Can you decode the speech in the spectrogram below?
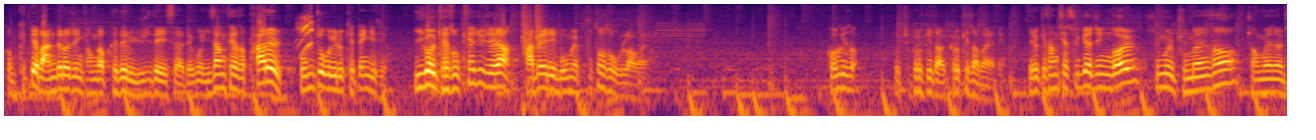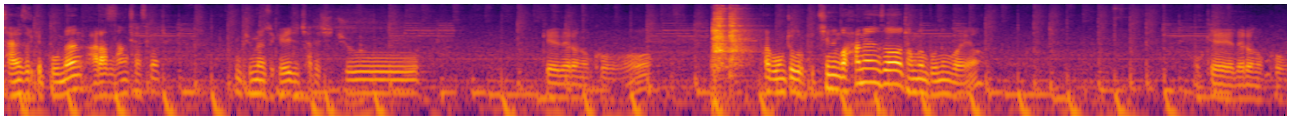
그럼 그때 만들어진 견갑 그대로 유지돼 있어야 되고 이 상태에서 팔을 몸 쪽으로 이렇게 당기세요. 이걸 계속 해주셔야 바벨이 몸에 붙어서 올라와요. 거기서 그렇죠. 그렇게 잡 그렇게 잡아야 돼요. 이렇게 상체 숙여진 걸 힘을 주면서 정면을 자연스럽게 보면 알아서 상체가 세워져요. 힘 주면서 게이지 차듯이 쭉 이렇게 내려놓고 팔 몸쪽으로 붙이는 거 하면서 정면 보는 거예요. 오케이 내려놓고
